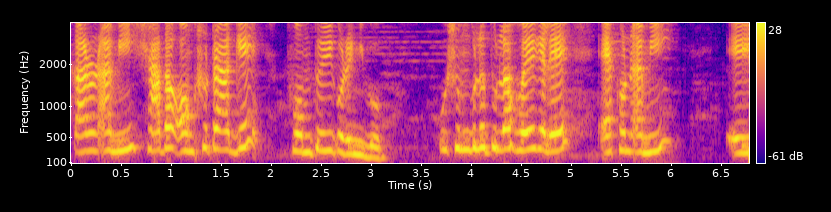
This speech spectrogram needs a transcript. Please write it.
কারণ আমি সাদা অংশটা আগে ফোম তৈরি করে নিব। কুসুমগুলো তোলা হয়ে গেলে এখন আমি এই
